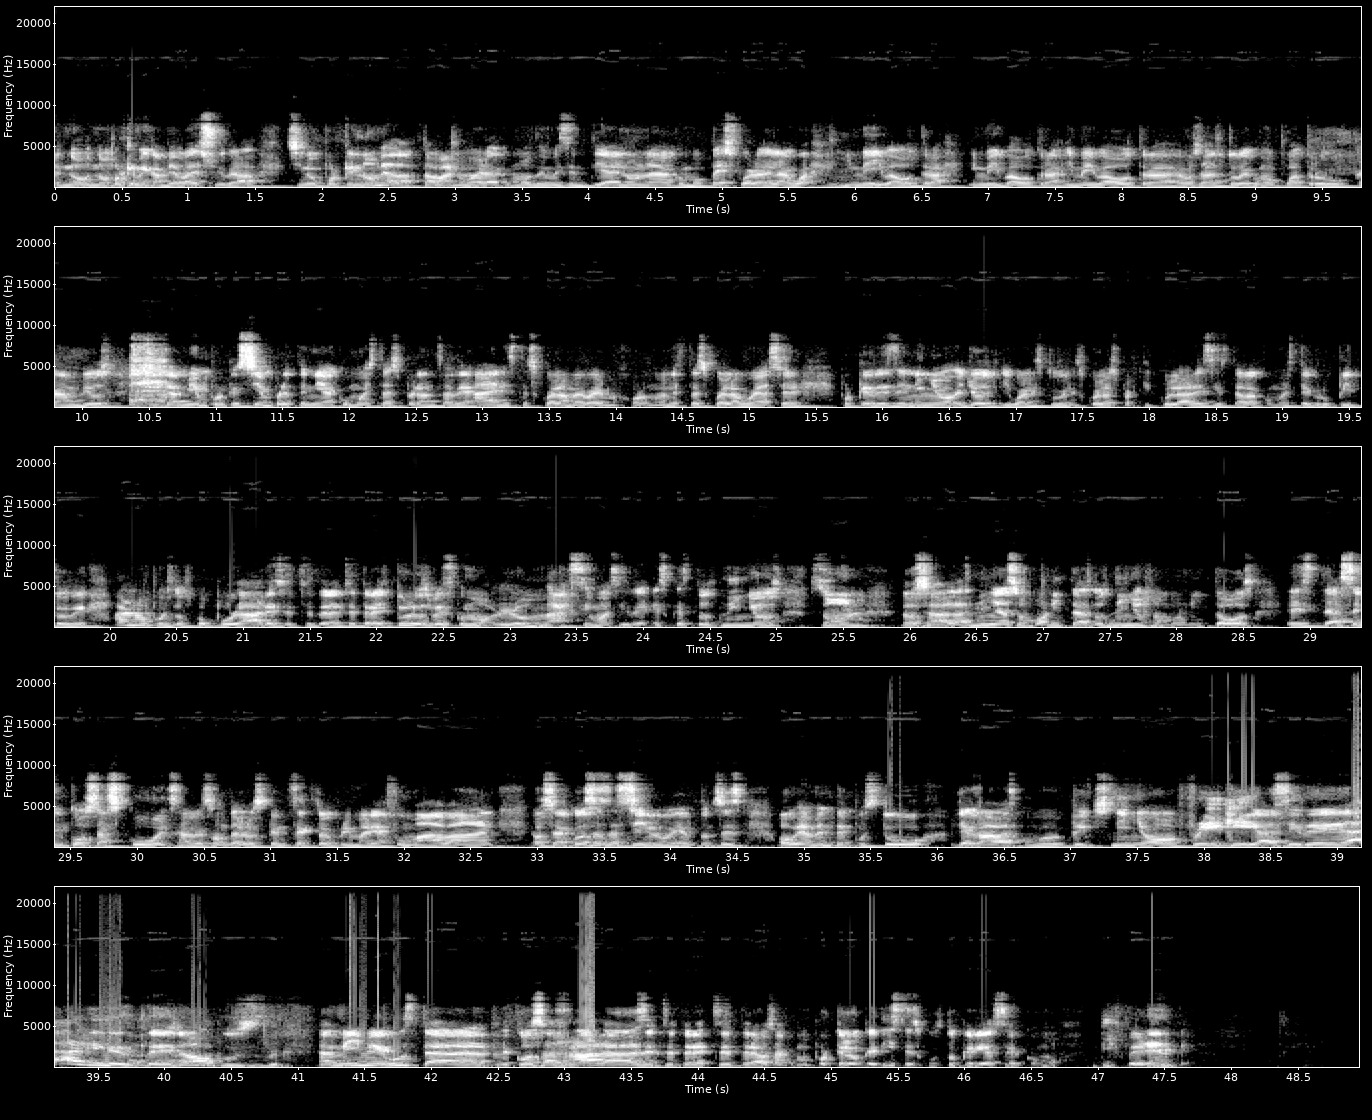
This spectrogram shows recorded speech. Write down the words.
no, no porque me cambiaba de ciudad, sino porque no me adaptaba, ¿no? Era como de me sentía en una como pez fuera del agua y me iba a otra y me iba a otra y me iba a otra, o sea, tuve como cuatro cambios y también porque siempre tenía como esta esperanza de, ah, en esta escuela me va a ir mejor, ¿no? En esta escuela voy a hacer, porque desde niño yo igual estuve en escuelas particulares y estaba como este grupito de, ah, no, pues los populares, etcétera, etcétera, y tú los ves como lo máximo, así de, es que estos niños son, o sea, las niñas son bonitas, los niños son bonitos, este, hacen cosas cool, ¿sabes? Son de los que en sexto de primaria fumaban, o sea, cosas así, ¿no? Y entonces, obviamente, pues tú llegabas como pitch niño freaky, así de, ay, este, no, pues a mí me gusta cosas raras, etcétera, etcétera, o sea, como porque lo que dices, justo quería ser como diferente.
